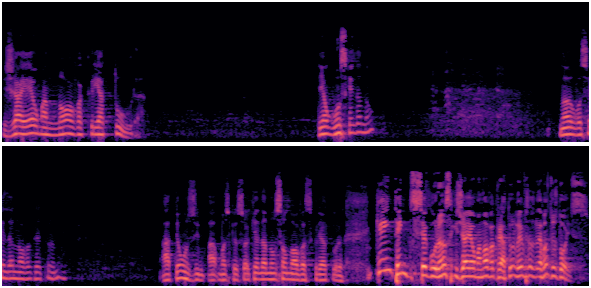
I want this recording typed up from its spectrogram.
já é uma nova criatura? Tem alguns que ainda não. Não, você ainda é nova criatura, não. Ah, tem uns, ah, umas pessoas que ainda não são novas criaturas. Quem tem segurança que já é uma nova criatura, levanta os dois.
